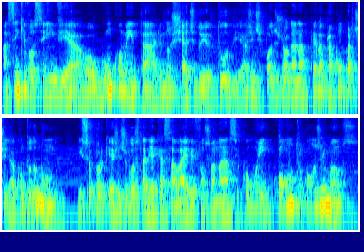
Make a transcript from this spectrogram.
Assim que você enviar algum comentário no chat do YouTube, a gente pode jogar na tela para compartilhar com todo mundo. Isso porque a gente gostaria que essa live funcionasse como um encontro com os irmãos,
